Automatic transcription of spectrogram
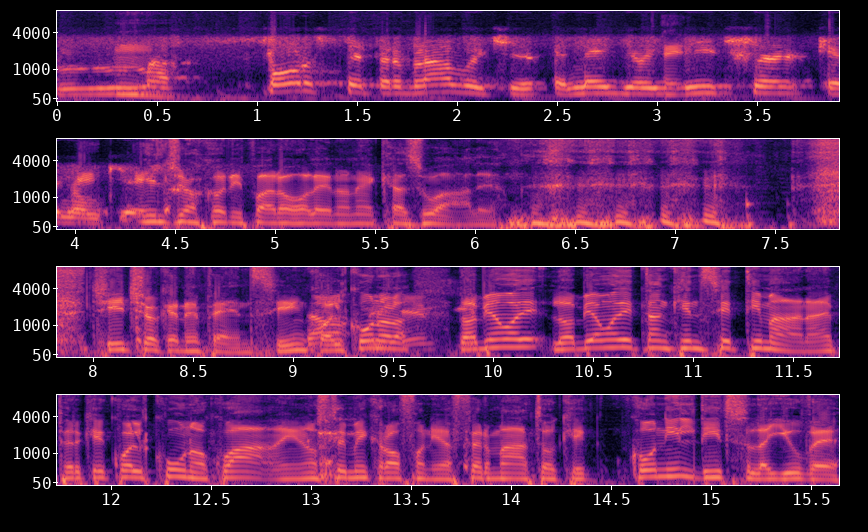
mm. ma forse per Vlaovic è meglio il Diz che non chiesa. Il gioco di parole non è casuale. Ciccio, che ne pensi? No, qualcuno lo, lo abbiamo, lo abbiamo detto anche in settimana, eh, perché qualcuno qua nei nostri microfoni ha affermato che con il Diz la Juve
